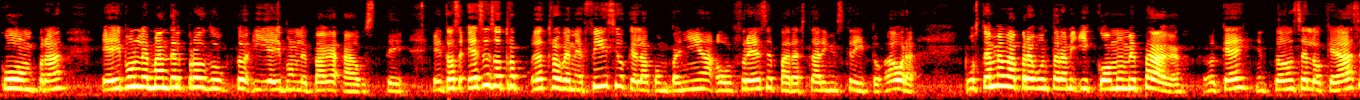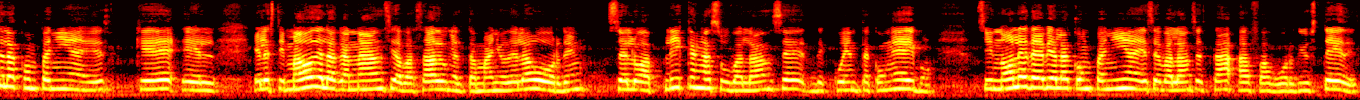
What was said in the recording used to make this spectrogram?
compra, Avon le manda el producto y Avon le paga a usted. Entonces, ese es otro, otro beneficio que la compañía ofrece para estar inscrito. Ahora, usted me va a preguntar a mí, ¿y cómo me paga? ¿Ok? Entonces, lo que hace la compañía es que el, el estimado de la ganancia basado en el tamaño de la orden se lo aplican a su balance de cuenta con Avon. Si no le debe a la compañía, ese balance está a favor de ustedes.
